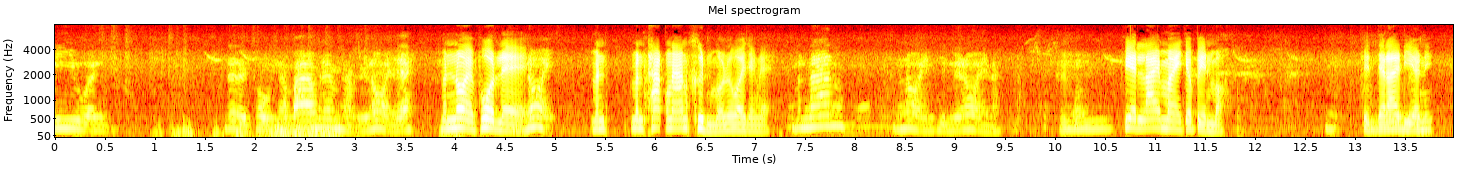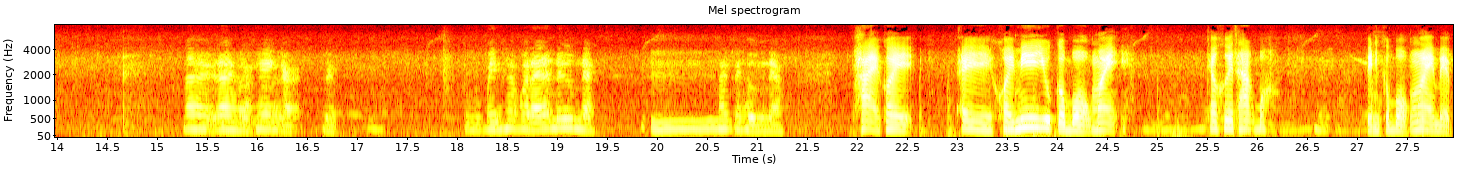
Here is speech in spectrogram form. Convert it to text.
มีอยู่อัน ได้แต่โชว์ชาวบ้านไม่ได้มันหักนิดหน่อยได้มันน้อยโพดแหละนิดหน่อย มันมันทักนานขึ้นบ่หรือว่าจังได๋มันนานนิดหน่อยเห็นนิดหน่อยนะอืมเปลี่ยนลายใหม่เจะเป็นบ่เป็นแต่ลายเดียวนี่ได้ได้หัวแข้งกับแบบเป็นข้าวกระไดนั่นดื่มเนี่ยอืมให้ไปหึงเนี่ยไผ่ข่อยเอ้ยข่อยมีอยู่กระบอกไม้เจ้าเคยทักบ่เป็นกระบอกไม้แบบ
